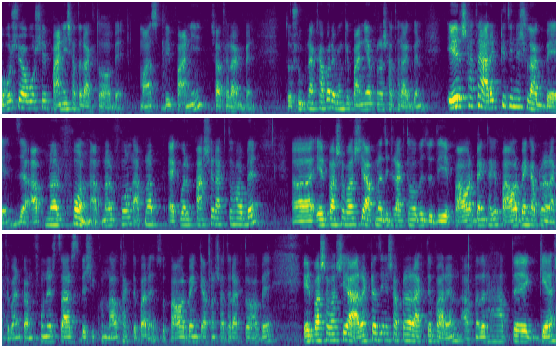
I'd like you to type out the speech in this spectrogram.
অবশ্যই অবশ্যই পানি সাথে রাখতে হবে। মাস্ট বি পানি সাথে রাখবেন। তো শুকনা খাবার এবং কি পানি আপনার সাথে রাখবেন। এর সাথে আরেকটি জিনিস লাগবে যে আপনার ফোন আপনার ফোন আপনার একবার পাশে রাখতে হবে। এর পাশাপাশি আপনার যেটা রাখতে হবে, যদি পাওয়ার ব্যাংক থাকে পাওয়ার ব্যাংক আপনারা রাখতে পারেন, কারণ ফোনের চার্জ বেশিক্ষণ নাও থাকতে পারে। সো পাওয়ার ব্যাংকটি আপনার সাথে রাখতে হবে। এর পাশাপাশি আর একটা জিনিস আপনারা রাখতে পারেন, আপনাদের হাতে গ্যাস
